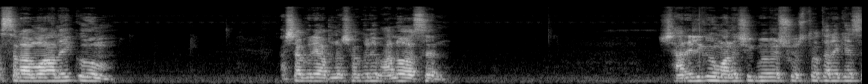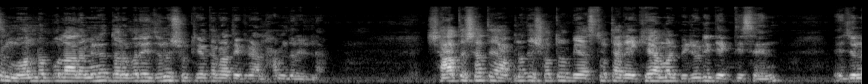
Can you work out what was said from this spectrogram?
আসসালামু আলাইকুম। আশা করি আপনার সকলে ভালো আছেন। শারীরিক ও মানসিকভাবে সুস্থতা রেখেছেন মোহন রব্বুল আলমিনের দরবারে এই জন্য সুক্রিয়তা রাতে আলহামদুলিল্লাহ। সাথে সাথে আপনাদের শত ব্যস্ততা রেখে আমার ভিডিওটি দেখতেছেন, এই জন্য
